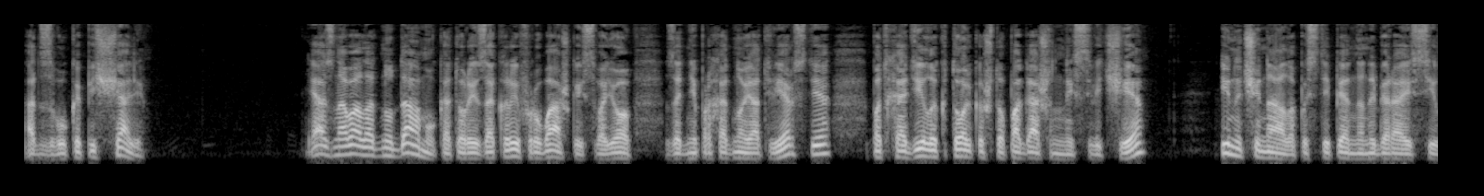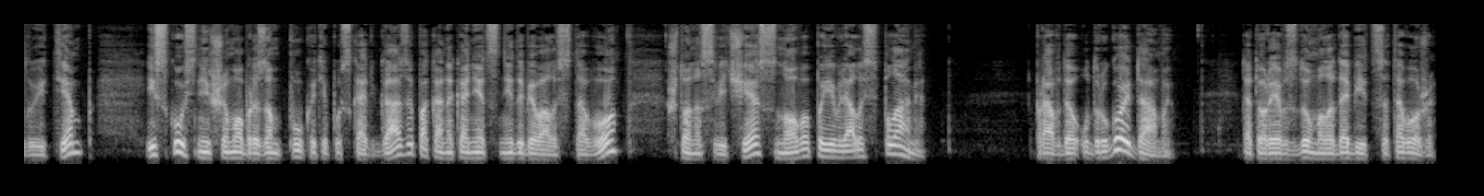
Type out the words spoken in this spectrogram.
от звука пищали. Я знавал одну даму, которая, закрыв рубашкой свое заднепроходное отверстие, подходила к только что погашенной свече и начинала, постепенно набирая силу и темп, искуснейшим образом пукать и пускать газы, пока, наконец, не добивалась того, что на свече снова появлялось пламя. Правда, у другой дамы, которая вздумала добиться того же,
